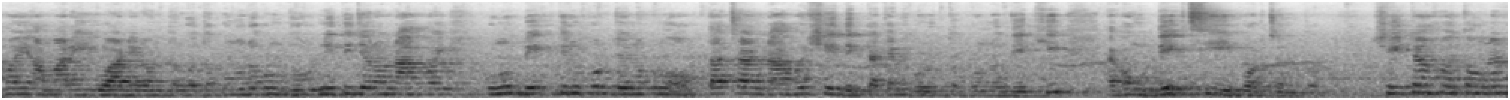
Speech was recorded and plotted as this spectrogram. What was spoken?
হয় আমার এই ওয়ার্ডের অন্তর্গত কোনো রকম দুর্নীতি যেন না হয় কোনো ব্যক্তির উপর যেন কোনো অত্যাচার না হয় সেই দিকটাকে আমি গুরুত্বপূর্ণ দেখি এবং দেখছি এই পর্যন্ত। সেইটা হয়তো ওনার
